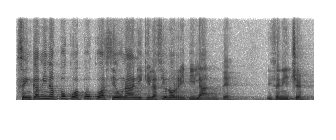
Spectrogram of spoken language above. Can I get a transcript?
Se encamina poco a poco hacia una aniquilación horripilante, dice Nietzsche.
